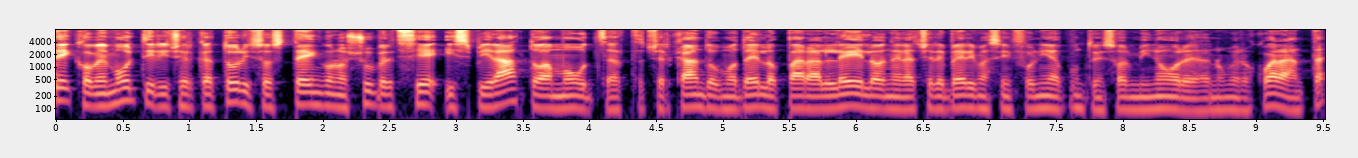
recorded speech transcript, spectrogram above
Se, come molti ricercatori sostengono, Schubert si è ispirato a Mozart cercando un modello parallelo nella celeberrima sinfonia appunto in sol minore, la numero 40,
